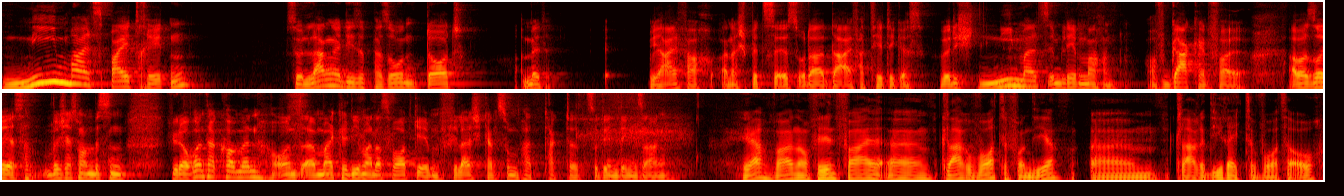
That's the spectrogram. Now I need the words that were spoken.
niemals beitreten, solange diese Person dort mit ja einfach an der Spitze ist oder da einfach tätig ist. Würde ich niemals im Leben machen. Auf gar keinen Fall. Aber so, jetzt will ich erstmal ein bisschen wieder runterkommen und äh, Michael dir das Wort geben. Vielleicht kannst du ein paar Takte zu den Dingen sagen. Ja, waren auf jeden Fall äh, klare Worte von dir, ähm, klare direkte Worte auch,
